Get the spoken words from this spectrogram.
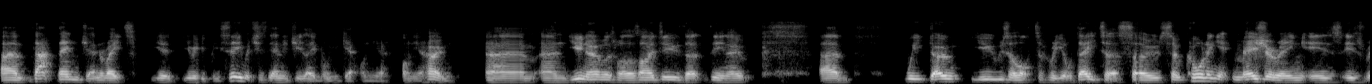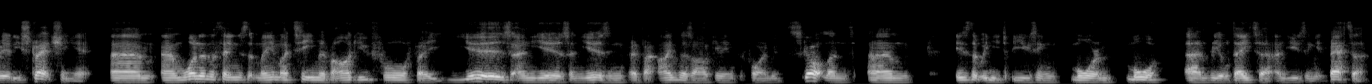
um, that then generates your, your EPC, which is the energy label you get on your on your home. Um, and you know as well as I do that you know we don't use a lot of real data. So, so calling it measuring is is really stretching it. Um, and one of the things that me and my team have argued for for years and years and years, in fact, I was arguing before I moved to Scotland, um, is that we need to be using more and more um, real data and using it better.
